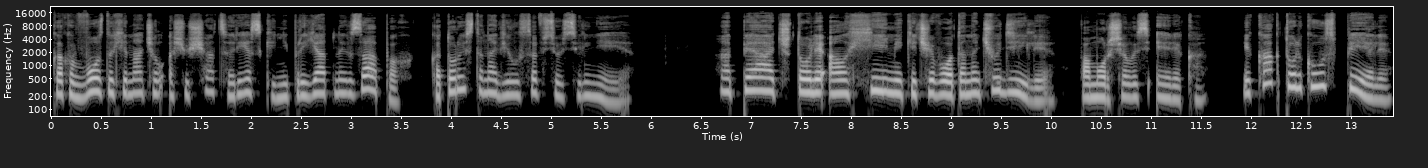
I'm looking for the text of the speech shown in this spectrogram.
как в воздухе начал ощущаться резкий неприятный запах, который становился все сильнее. «Опять, что ли, алхимики чего-то начудили?» — поморщилась Эрика. «И как только успели,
